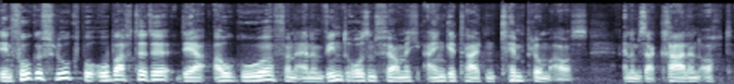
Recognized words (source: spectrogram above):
Den Vogelflug beobachtete der Augur von einem windrosenförmig eingeteilten Templum aus, einem sakralen Ort.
